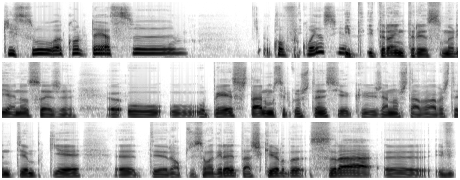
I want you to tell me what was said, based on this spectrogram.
que isso acontece com frequência. E, e terá interesse, Mariana, ou seja, eh, o, o, o PS está numa circunstância que já não estava há bastante tempo, que é eh, ter a oposição à direita, à esquerda. Será, vi-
